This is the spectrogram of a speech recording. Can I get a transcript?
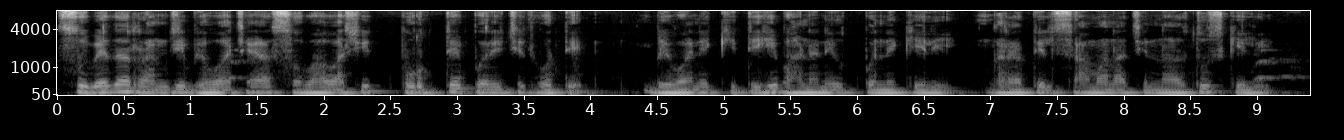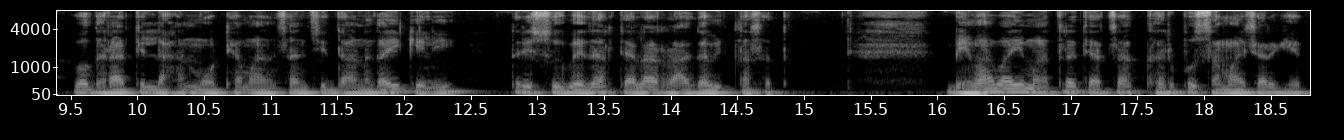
सुभेदार रामजी भिवाच्या या स्वभावाशी पुरते परिचित होते. भिवाने कितीही भांडणे उत्पन्न केली घरातील सामानाची नासधूस केली व घरातील लहान मोठ्या माणसांची दांडगाई केली तरी सुभेदार त्याला रागवीत नसत. भीमाबाई मात्र त्याचा खरपूस समाचार घेत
